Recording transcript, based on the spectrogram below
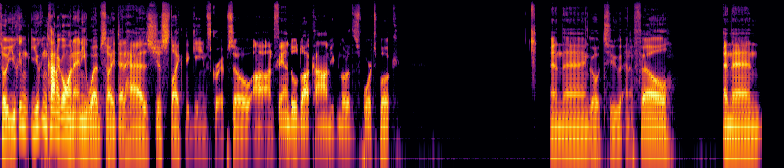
So you can you can kind of go on any website that has just like the game script. So uh, on FanDuel.com, you can go to the sports book, and then go to NFL, and then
